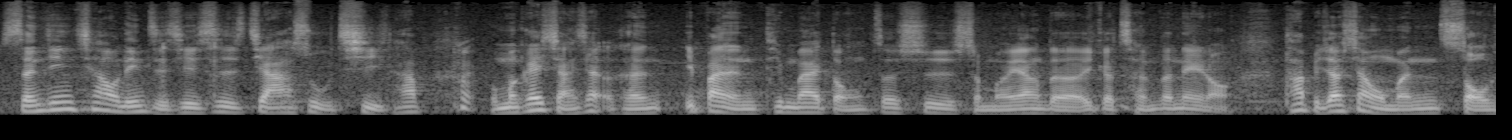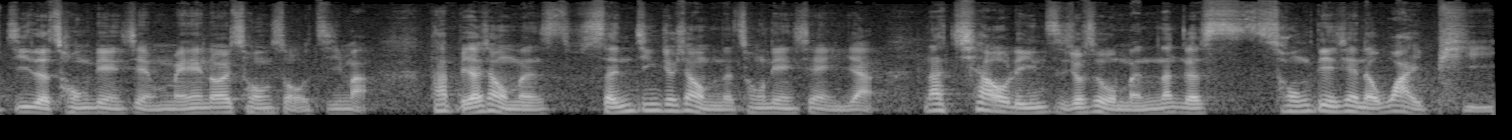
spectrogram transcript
神经鞘磷脂其实是加速器，它我们可以想象，可能一般人听不太懂这是什么样的一个成分内容。它比较像我们手机的充电线，每天都会充手机嘛，它比较像我们神经，就像我们的充电线一样。那鞘磷脂就是我们那个充电线的外皮，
